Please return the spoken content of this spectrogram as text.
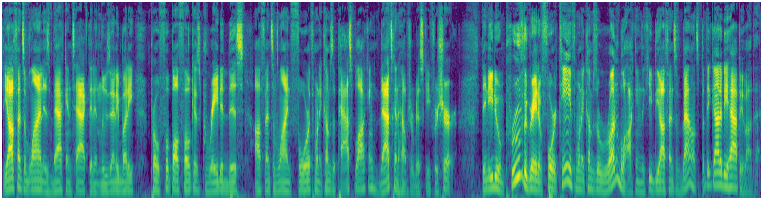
The offensive line is back intact. They didn't lose anybody. Pro Football Focus graded this offensive line fourth when it comes to pass blocking. That's going to help Trubisky for sure. They need to improve the grade of 14th when it comes to run blocking to keep the offensive balance, but they got to be happy about that.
